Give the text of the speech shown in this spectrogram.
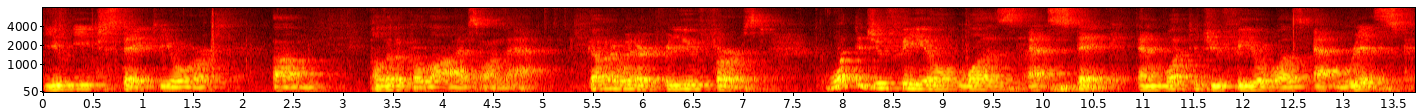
You each staked your um, political lives on that. Governor Winter, for you first, what did you feel was at stake and what did you feel was at risk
